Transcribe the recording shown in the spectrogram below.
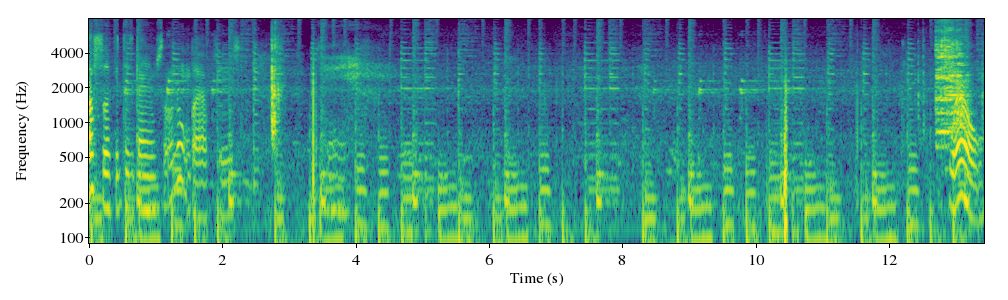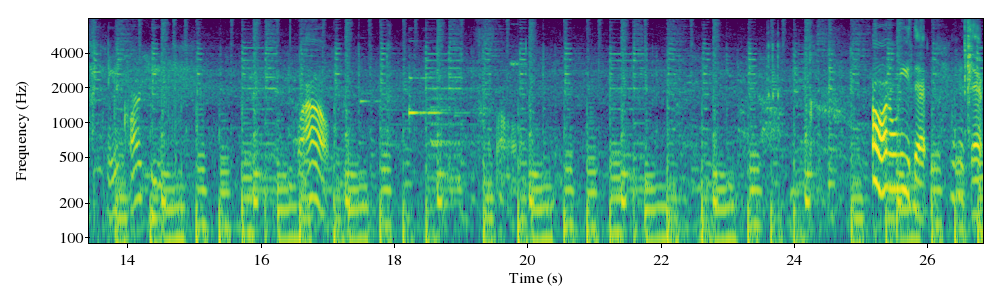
I suck at this game, so don't laugh, please. Well, new car key. Wow. Oh, I don't need that. Look at that?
